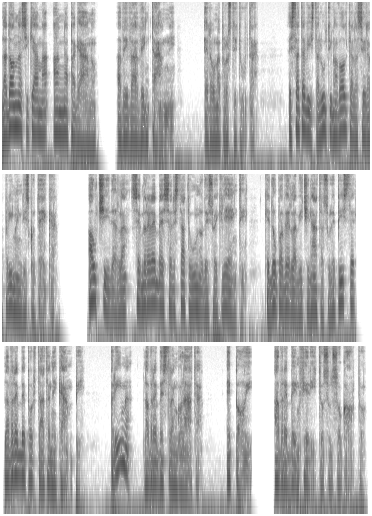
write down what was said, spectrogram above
La donna si chiama Anna Pagano, aveva vent'anni, era una prostituta. È stata vista l'ultima volta la sera prima in discoteca. A ucciderla sembrerebbe essere stato uno dei suoi clienti, che dopo averla avvicinata sulle piste l'avrebbe portata nei campi. Prima l'avrebbe strangolata e poi avrebbe infierito sul suo corpo.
